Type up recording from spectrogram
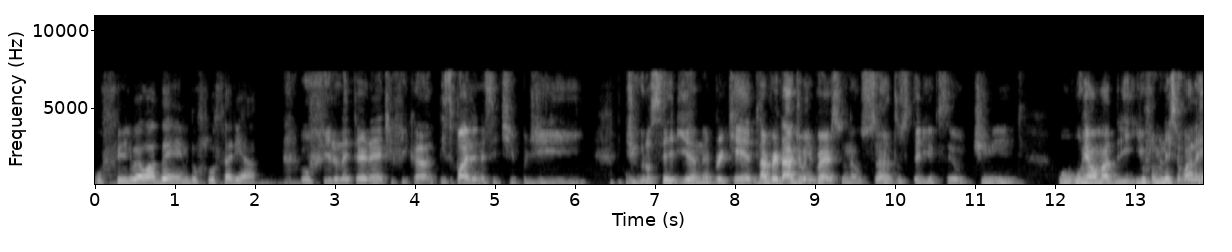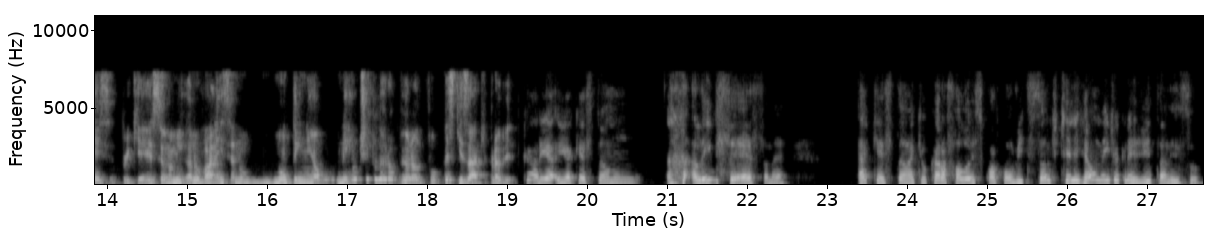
O filho é o ADM do Flu Série A. O filho na internet fica espalhando esse tipo de, de grosseria, né? Porque, na verdade, é o inverso, né? O Santos teria que ser o time o, o, Real Madrid e o Fluminense e o Valência. Porque, se eu não me engano, o Valência não, não tem nem, nem um título europeu. Não. Vou pesquisar aqui para ver. Cara, e a, e a questão, não... além de ser essa, né? A questão é que o cara falou isso com a convicção de que ele realmente acredita nisso.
